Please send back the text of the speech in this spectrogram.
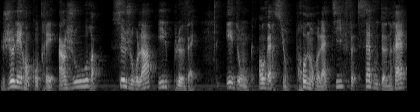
je l'ai rencontré un jour, ce jour-là il pleuvait. Et donc en version pronom relatif, ça vous donnerait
